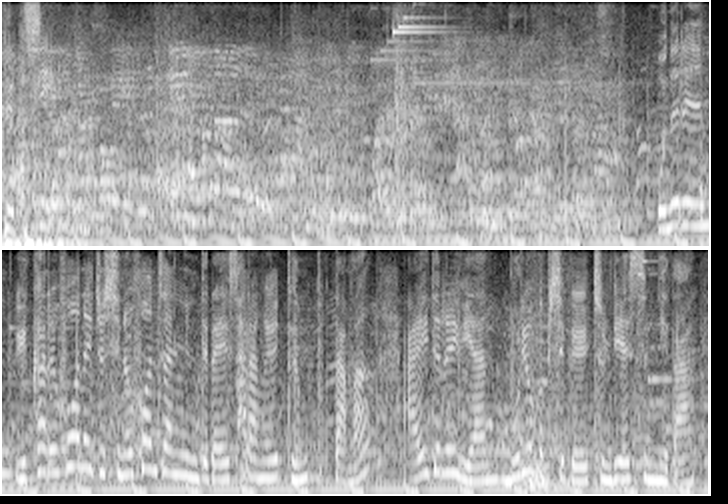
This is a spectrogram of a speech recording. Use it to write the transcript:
급식. 오늘은 위카를 후원해주시는 후원자님들의 사랑을 듬뿍 담아 아이들을 위한 무료 급식을 준비했습니다.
